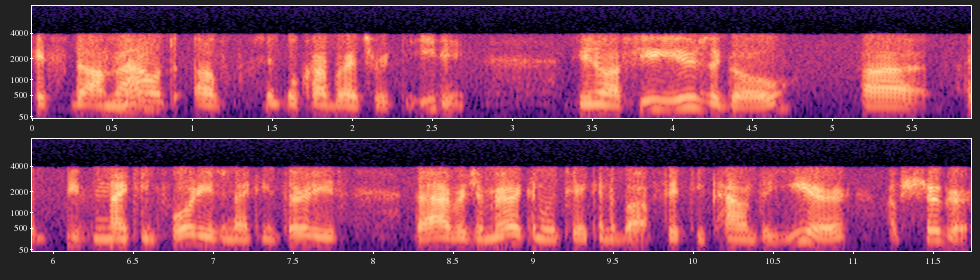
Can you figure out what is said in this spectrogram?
It's the amount of simple carbohydrates we're eating. You know, a few years ago, uh, I believe in 1940s and 1930s, the average American would take in about 50 pounds a year of sugar.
